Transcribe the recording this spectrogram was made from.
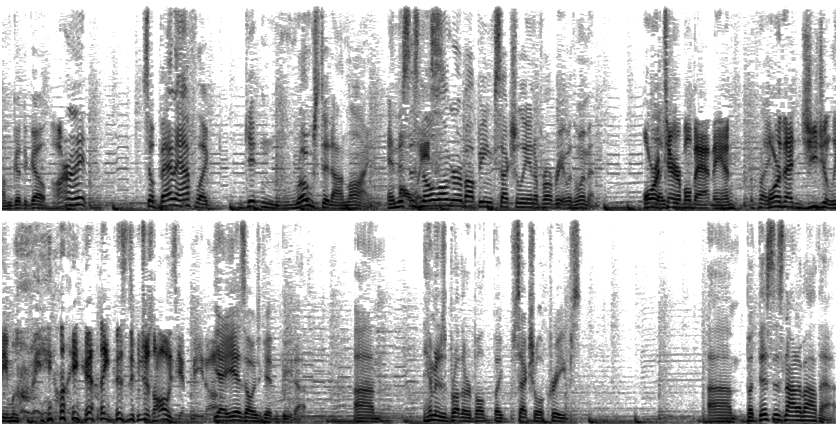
I'm good to go. All right. So Ben Affleck getting roasted online. And this is no longer about being sexually inappropriate with women. Or Like- a terrible Batman, Like- or that Gigli movie. like, like this dude just always getting beat up. Yeah, he is always getting beat up. Um, him and his brother are both like sexual creeps. Um, but this is not about that.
